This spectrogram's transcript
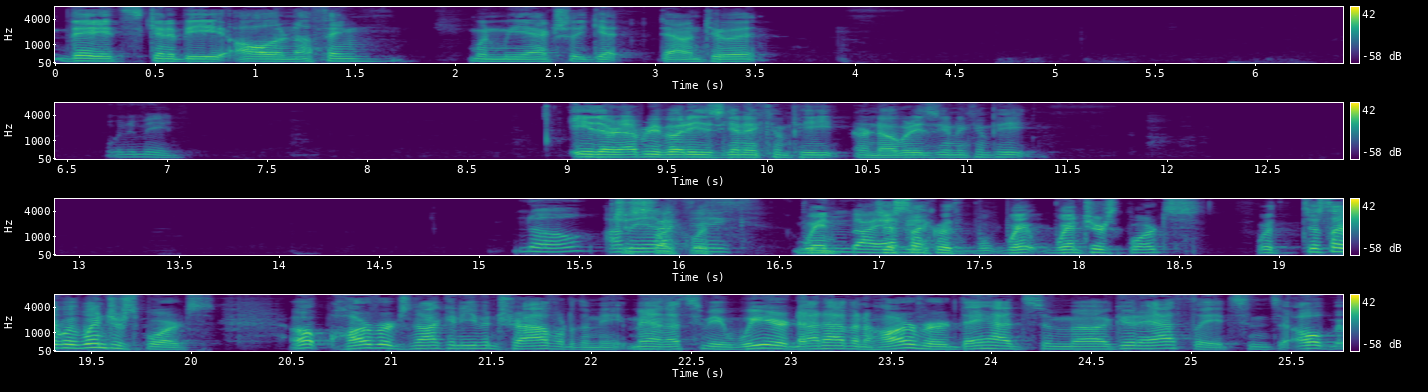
that it's going to be all or nothing when we actually get down to it? What do you mean? Either everybody's going to compete or nobody's going to compete. No, I Just mean, like I with think what do you mean Win- just like with w- winter sports, with just like with winter sports. Oh, Harvard's not going to even travel to the meet. Man, that's going to be weird. Not having Harvard, they had some uh, good athletes, and oh,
